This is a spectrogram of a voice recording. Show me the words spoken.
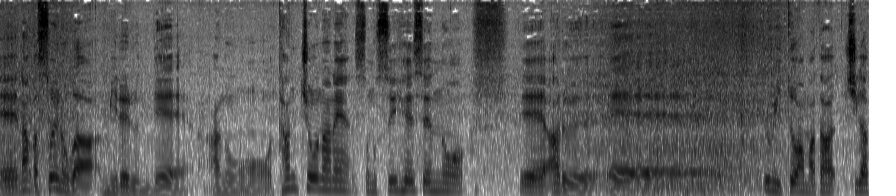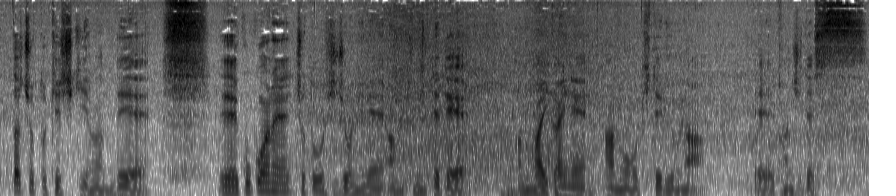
えーなんかそういうのが見れるんで、あのー単調なねその水平線の、えーある、えー海とはまた違ったちょっと景色なんで、えーここはねちょっと非常にねあの気に入っててあの毎回ねあの来てるような、えー感じです。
